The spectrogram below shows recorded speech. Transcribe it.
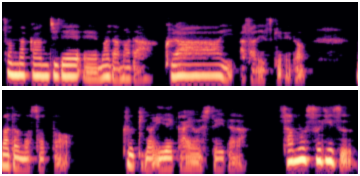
そんな感じで、えー、まだまだ暗い朝ですけれど、窓の外、空気の入れ替えをしていたら、寒すぎず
